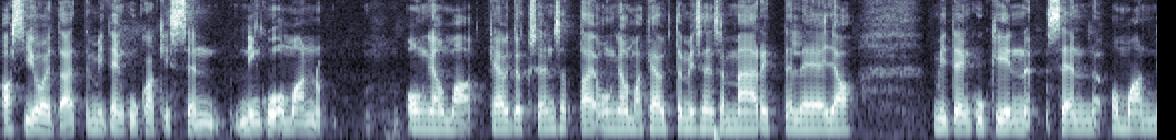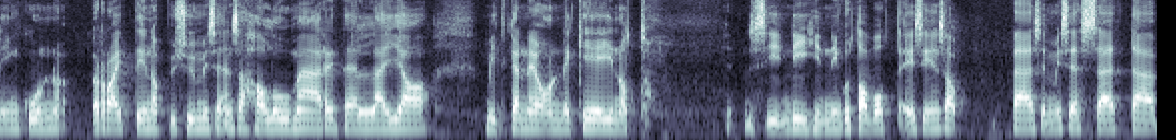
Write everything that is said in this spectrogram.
asioita, että miten kukakin sen niin kuin oman ongelmakäytöksensä tai ongelmakäyttämisensä määrittelee ja miten kukin sen oman niin kuin raittiina pysymisensä haluaa määritellä ja mitkä ne on ne keinot niihin niin kuin tavoitteisiinsa pääsemisessä, että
